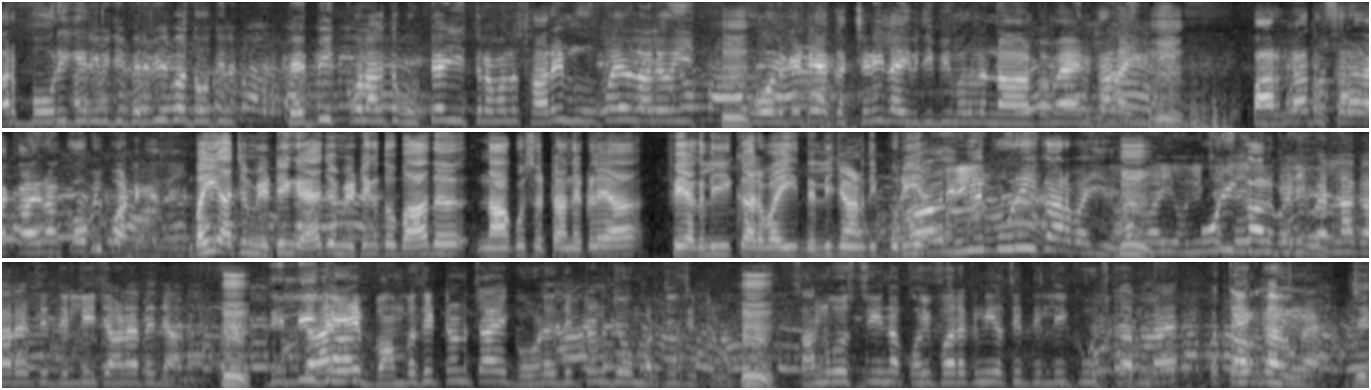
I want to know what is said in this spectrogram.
ਔਰ ਬੋਰੀ ਗੇਰੀ ਵੀ ਦੀ ਫਿਰ ਵੀ ਬਸ ਦੋ ਤਿੰਨ ਬੇਬੀ ਇੱਕੋ ਲਗਤ ਗੁੱਟਿਆ ਜੀ ਇਸ ਤਰ੍ਹਾਂ ਮਤਲਬ ਸਾਰੇ ਮੂੰਹ ਪਾਏ ਲਾ ਲਿਓ ਜੀ ਕੋਲਗੇਟ ਆ ਗੱਚੜੀ ਲਾਈ ਵੀ ਦੀ ਮਤਲਬ ਨਾਨ ਪਵੈ ਇਨਕਾ ਲਾਈ ਵੀ ਦੀ ਪਰਨਾ ਦੂਸਰਾ ਦਾ ਕਾਲੇ ਨਾਲ ਕੋ ਵੀ ਪਟ ਗਿਆ ਜੀ। ਬਈ ਅੱਜ ਮੀਟਿੰਗ ਹੈ ਜੇ ਮੀਟਿੰਗ ਤੋਂ ਬਾਅਦ ਨਾ ਕੋਈ ਸਿੱਟਾ ਨਿਕਲਿਆ ਫੇ ਅਗਲੀ ਕਾਰਵਾਈ ਦਿੱਲੀ ਜਾਣ ਦੀ ਪੂਰੀ ਹੈ। ਅਗਲੀ ਪੂਰੀ ਕਾਰਵਾਈ ਹੈ ਪੂਰੀ ਕਾਰਵਾਈ ਜਿਹੜੀ ਪਹਿਲਾਂ ਕਰ ਰਹੇ ਸੀ ਦਿੱਲੀ ਜਾਣਾ ਤੇ ਜਾਣਾ। ਹੂੰ। ਦਿੱਲੀ ਚਾਹੇ ਬੰਬ ਸਿੱਟਣ ਚਾਹੇ ਗੋਲੇ ਸਿੱਟਣ ਜੋ ਮਰਜ਼ੀ ਸਿੱਟਣ। ਸਾਨੂੰ ਉਸ ਚੀਜ਼ ਨਾਲ ਕੋਈ ਫ਼ਰਕ ਨਹੀਂ ਅਸੀਂ ਦਿੱਲੀ ਕੂਚ ਕਰਨਾ ਹੈ ਤੇ ਕਰਨਾ ਹੈ। ਜੀ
